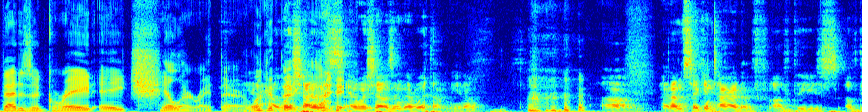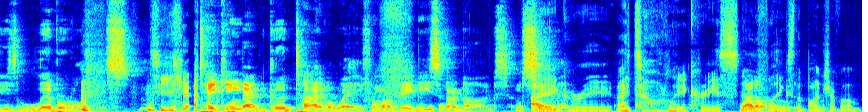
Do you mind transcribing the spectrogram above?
that is a grade A chiller right there. Yeah, Look at I that wish guy. I was. I wish I was in there with them. You know. um, and I'm sick and tired of, of these of these liberals yeah. taking that good time away from our babies and our dogs. I'm sick I of it. agree. I totally agree. Snowflakes, the bunch of them.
